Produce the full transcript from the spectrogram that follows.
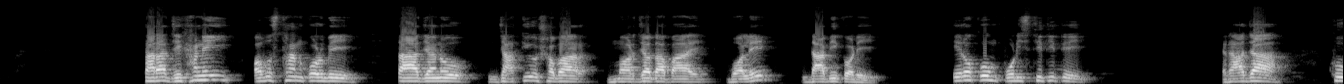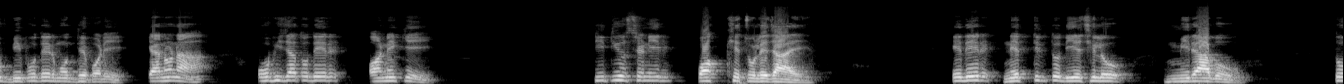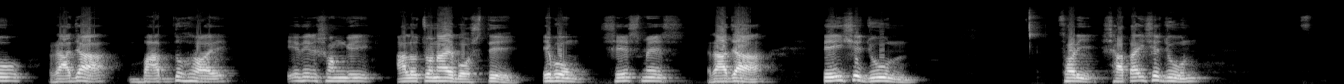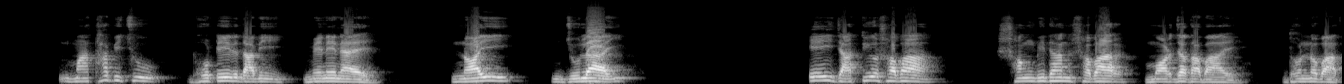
তারা যেখানেই অবস্থান করবে, তা যেন জাতীয় সভার মর্যাদা পায় বলে দাবি করে। এরকম পরিস্থিতিতে রাজা খুব বিপদের মধ্যে পড়ে। কেননা, অভিজাতদের অনেকে তৃতীয় শ্রেণির পক্ষে চলে যায়। এদের নেতৃত্ব দিয়েছিল মিরাবো। তো রাজা বাধ্য হয় এদের সঙ্গে আলোচনায় বসতে এবং শেষমেশ রাজা তেইশে জুন সরি সাতাইশে জুন মাথাপিছু ভোটের দাবি মেনে নেয়। নয়ই জুলাই এই জাতীয় সভা সংবিধান সভার মর্যাদা পায়। ধন্যবাদ।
